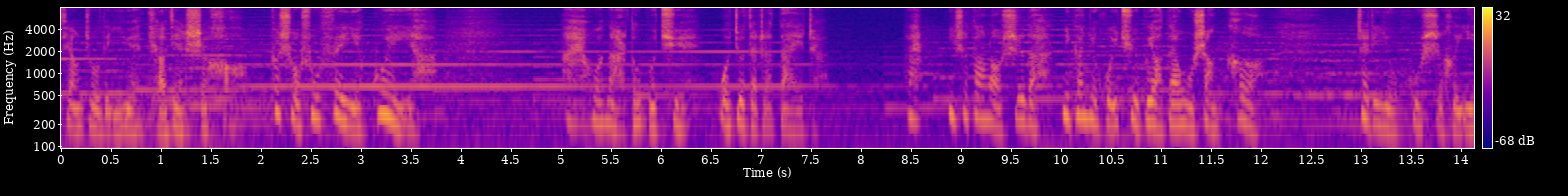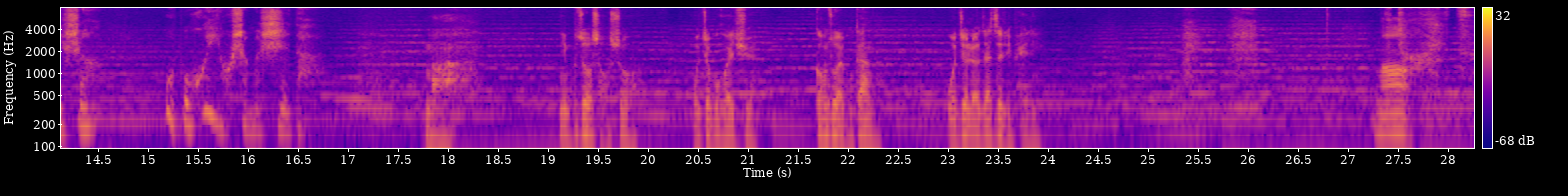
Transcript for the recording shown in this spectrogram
江州的医院条件是好，可手术费也贵呀。哎呀，我哪儿都不去，我就在这儿待着。哎，你是当老师的，你赶紧回去，不要耽误上课。这里有护士和医生，我不会有什么事的。妈，你不做手术，我就不回去。工作也不干了，我就留在这里陪你。妈，孩子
